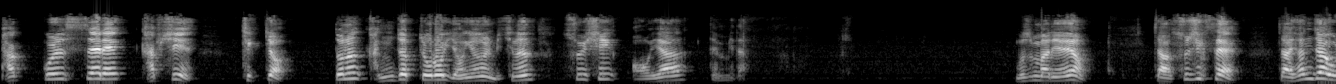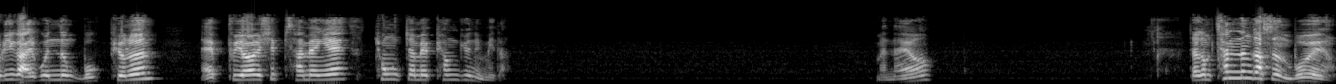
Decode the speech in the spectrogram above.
바꿀 셀의 값이 직접 또는 간접적으로 영향을 미치는 수식어야 됩니다. 무슨 말이에요? 자, 수식셀. 자, 현재 우리가 알고 있는 목표는 F열 13행의 총점의 평균입니다. 맞나요? 자, 그럼 찾는 값은 뭐예요?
